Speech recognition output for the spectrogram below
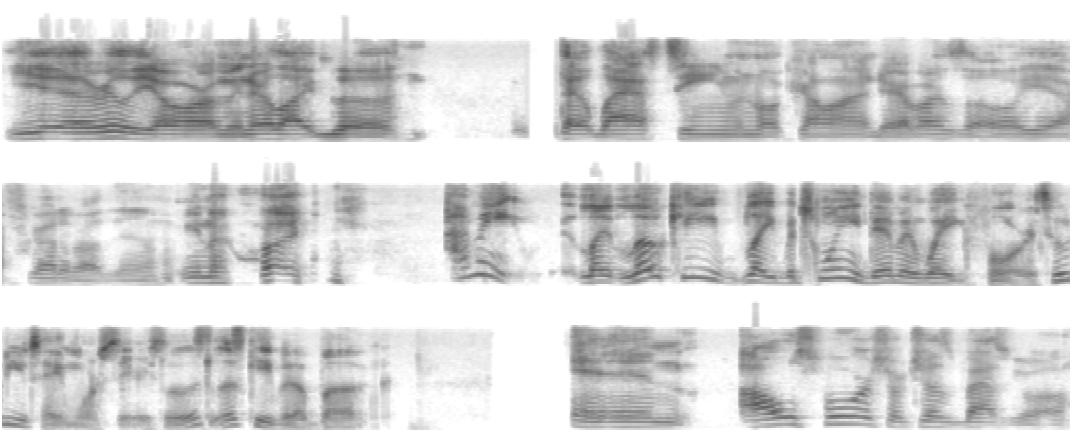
yeah, they really are. I mean, they're like the that last team in North Carolina. There, everybody's like, oh yeah, I forgot about them. You know, like I mean, like low key, like between them and Wake Forest, who do you take more seriously? Let's let's keep it a buck. in, in all sports or just basketball.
